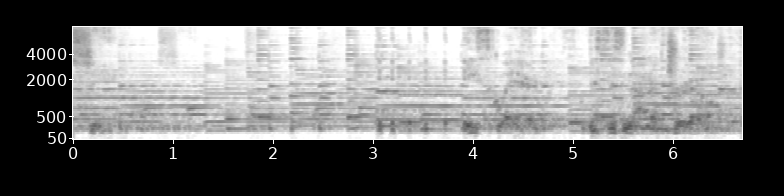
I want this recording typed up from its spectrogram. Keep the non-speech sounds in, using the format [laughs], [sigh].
[laughs] E squared. This is not a drill.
